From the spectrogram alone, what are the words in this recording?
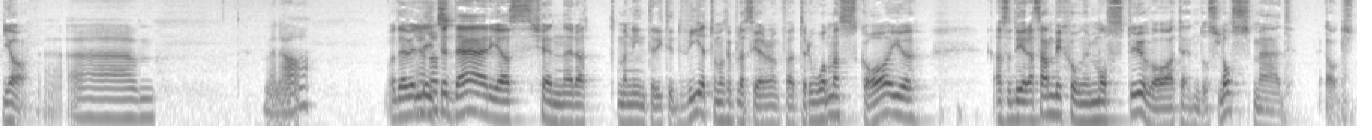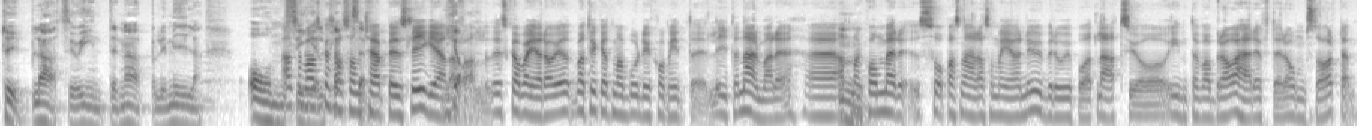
ja. Men ja. Och det är väl Ändå lite s- där jag känner att man inte riktigt vet hur man ska placera dem. För att Roma ska ju, alltså deras ambitioner måste ju vara att ändå slåss med ja, typ Lazio, Inter, Napoli, Milan om Alltså man ska slåss om. Champions League i alla Ja. fall. Det ska man göra och jag tycker att man borde kommit lite närmare. Eh, Mm. Att man kommer så pass nära som man gör nu beror ju på att Lazio inte var bra här efter omstarten.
